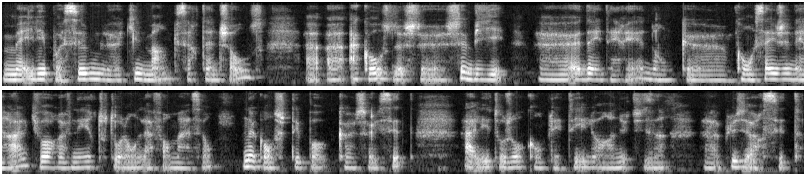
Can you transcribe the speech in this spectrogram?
mais il est possible qu'il manque certaines choses euh, euh, à cause de ce biais euh, d'intérêt. Donc, euh, conseil général qui va revenir tout au long de la formation. Ne consultez pas qu'un seul site. Allez toujours compléter là, en utilisant plusieurs sites.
